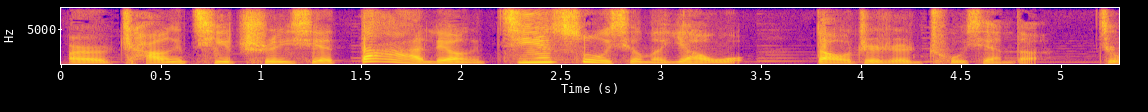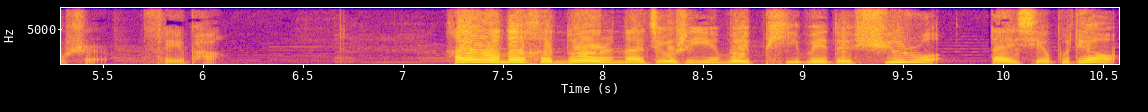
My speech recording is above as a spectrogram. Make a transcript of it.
而长期吃一些大量激素性的药物，导致人出现的就是肥胖。还有呢，很多人呢，就是因为脾胃的虚弱，代谢不掉，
